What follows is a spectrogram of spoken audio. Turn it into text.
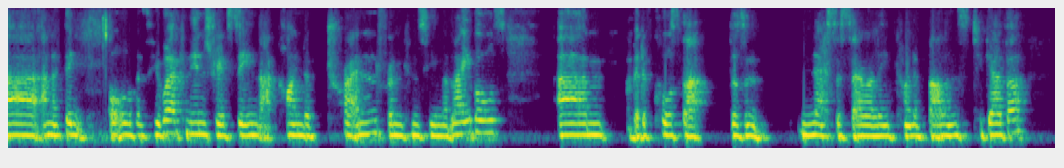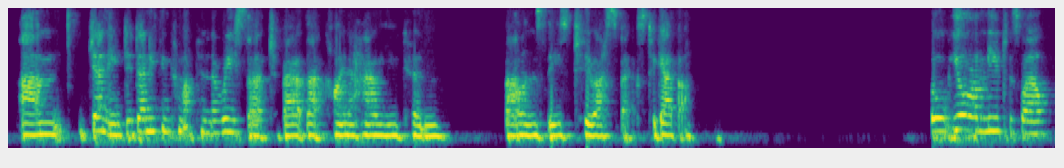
Uh, and I think all of us who work in the industry have seen that kind of trend from consumer labels. Um, but of course, that doesn't necessarily kind of balanced together. Um, Jenny, did anything come up in the research about that kind of how you can balance these two aspects together? Oh, you're on mute as well.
